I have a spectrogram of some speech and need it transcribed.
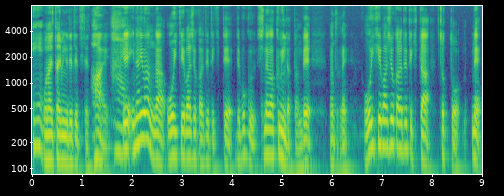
ええ。同じタイミングで出てきて、はい。はい、で稲荷湾が大井競馬場から出てきてで僕品川区民だったんでなんていうかね大井競馬場から出てきたちょっとね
